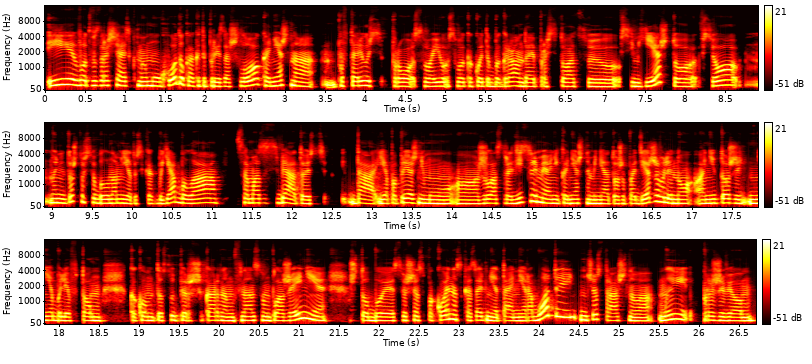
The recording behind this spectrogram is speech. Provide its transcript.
И вот возвращаясь к моему уходу, как это произошло, конечно, повторюсь про свою, свой какой-то бэкграунд, да, и про ситуацию в семье, что все, ну не то, что все было на мне, то есть как бы я была сама за себя, то есть да, я по-прежнему э, жила с родителями, они, конечно, меня тоже поддерживали, но они тоже не были в том каком-то супер шикарном финансовом положении, чтобы совершенно спокойно сказать мне, Тань, не работай, ничего страшного, мы проживем.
